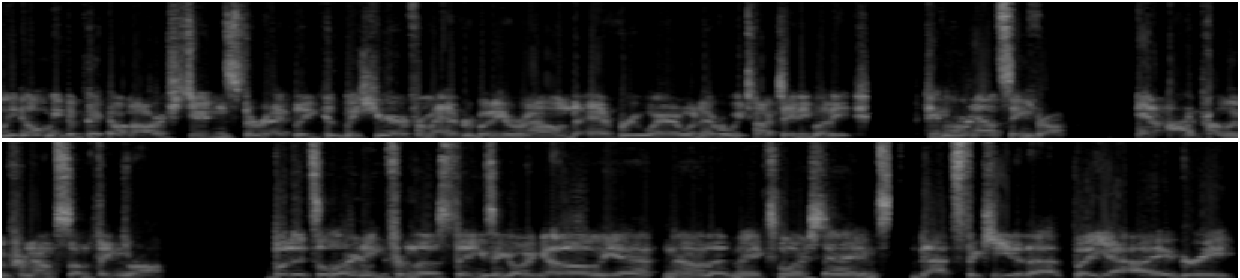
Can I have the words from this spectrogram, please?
we don't mean to pick on our students directly because we hear it from everybody around everywhere whenever we talk to anybody people pronounce things wrong. And i probably pronounce some things wrong. But it's learning from those things and going oh yeah no that makes more sense. That's the key to that. But yeah i agree.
